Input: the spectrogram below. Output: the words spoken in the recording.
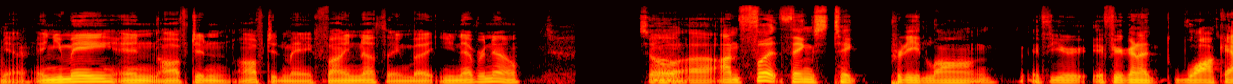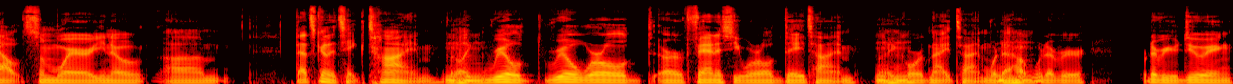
yeah, and you may and often often may find nothing, but you never know. So Um, uh, on foot, things take pretty long. If you're if you're gonna walk out somewhere, you know, um, that's gonna take time. Like Mhm. real real world or fantasy world daytime, like Mhm. or nighttime, whatever Mhm. whatever whatever you're doing.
